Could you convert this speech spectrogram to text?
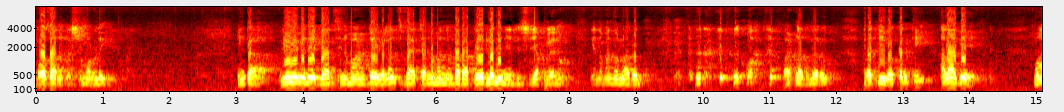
పోసాని కృష్ణమురళి ఇంకా వివి వినాయక్ గారి సినిమా అంటే విలన్స్ బ్యాచ్ ఎంతమంది ఉంటారు ఆ పేర్లన్నీ నేను లిస్ట్ చెప్పలేను. ఎంతమంది ఉన్నారు? వాళ్ళందరూ ప్రతి ఒక్కరికి. అలాగే మా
